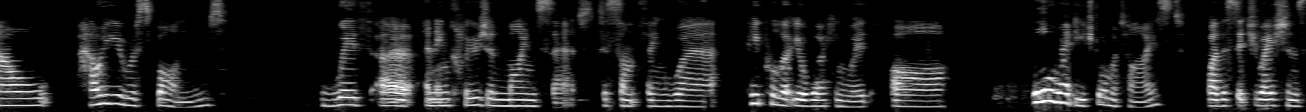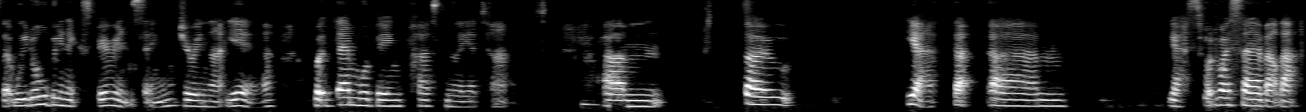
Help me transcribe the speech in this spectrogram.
how how do you respond with uh, an inclusion mindset to something where people that you're working with are already traumatized by the situations that we'd all been experiencing during that year but then were being personally attacked. Mm. Um, so, yeah, that um, yes. What do I say about that?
